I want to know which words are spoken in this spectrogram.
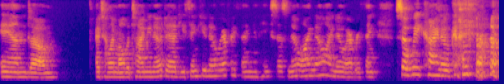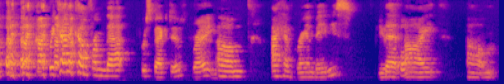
And um, I tell him all the time, you know, Dad, you think you know everything, and he says, No, I know, I know everything. So we kind of come from, we kind of come from that perspective. Right. Um, I have grandbabies Beautiful. that I, um,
